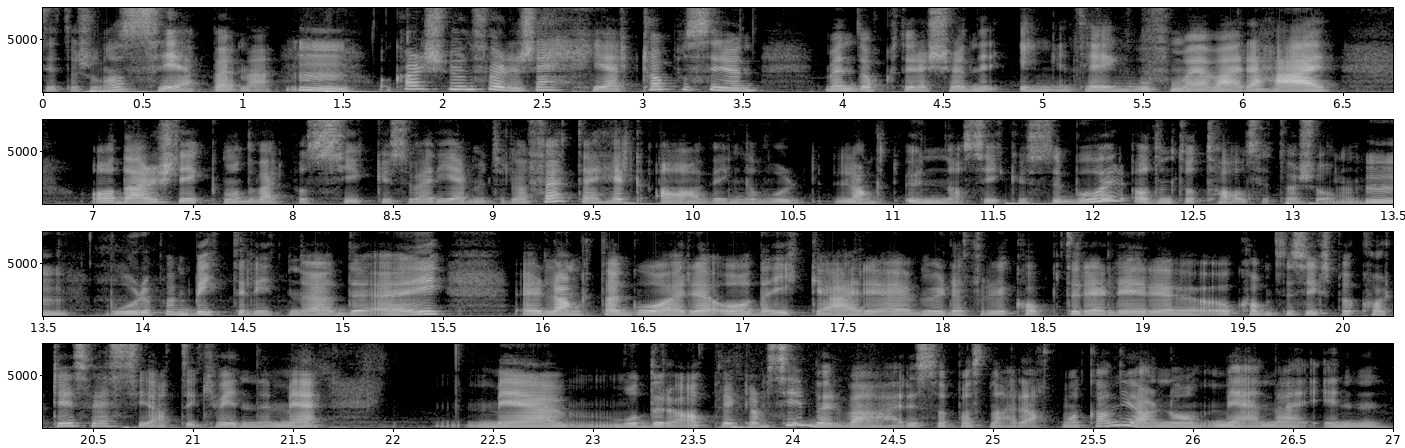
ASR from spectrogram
situasjon, og se på henne. Og kanskje hun føler seg helt topp, og sier hun Men doktor, jeg skjønner ingenting. Hvorfor må jeg være her? Og da er det slik, må du være på sykehus og være hjemme til du er født. Det er helt avhengig av hvor langt unna sykehuset du bor, og den totale situasjonen. Bor du på en bitte liten øde øy eh, langt av gårde, og det ikke er eh, mulighet for helikopter eller eh, å komme til sykehus på kort tid, så vil jeg si at kvinner med, med moderat preklamsi bør være såpass nære at man kan gjøre noe med henne innen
